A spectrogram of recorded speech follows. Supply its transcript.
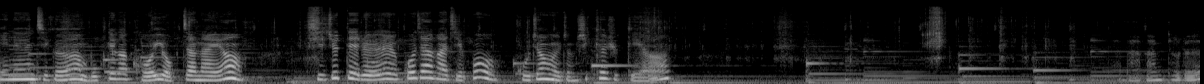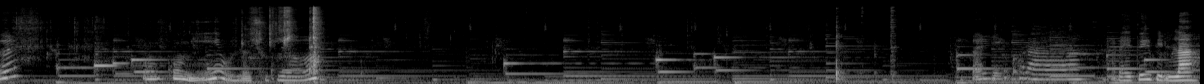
얘는 지금 목대가 거의 없잖아요. 지주대를 꽂아가지고 고정을 좀 시켜줄게요. 꾹 꼼꼼히 올려주고요. 빨리 커라. 레드빌라.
